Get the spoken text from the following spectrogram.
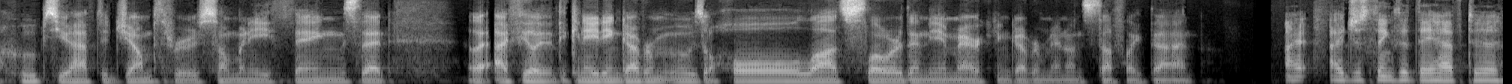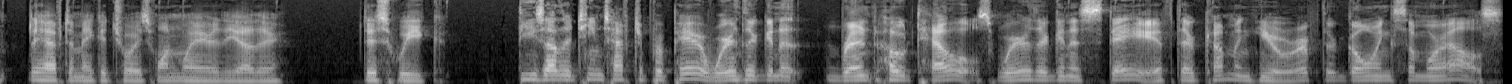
hoops you have to jump through, so many things that I feel like the Canadian government moves a whole lot slower than the American government on stuff like that. I, I just think that they have to they have to make a choice one way or the other this week. These other teams have to prepare where they're going to rent hotels, where they're going to stay if they're coming here or if they're going somewhere else.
